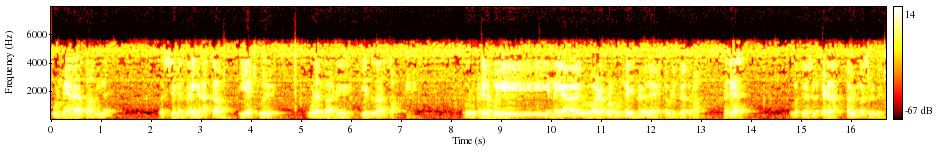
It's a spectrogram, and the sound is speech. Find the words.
உண்மையான அர்த்தம் அது இல்லை. வசியம் என்றால் இணக்கம் ஏற்பு உடன்பாடு என்றுதான் அர்த்தம். ஒரு கடையில போய் என்னையா ஒரு வாழைப்பழம் கொடுங்க என்ன விலை அப்படின்னு கேட்கறோம் பத்து காசு. பத்து காசு இல்லை. எட்டனா? அப்படின்பா சில பேர்.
